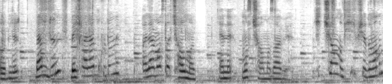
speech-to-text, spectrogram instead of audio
Olabilir. Ben dün 5 alarm kurdum ve alarm asla çalmadı. Yani nasıl çalmaz abi? Hiç çalmadı. Hiçbir şey duymadım.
